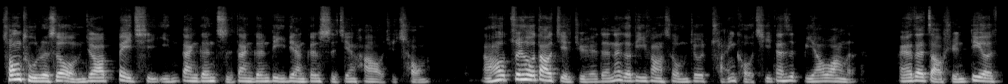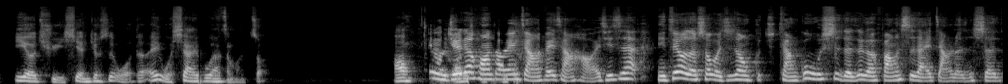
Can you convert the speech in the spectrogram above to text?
冲突的时候，我们就要备齐银弹、跟子弹、跟力量、跟时间，好好去冲。然后最后到解决的那个地方的时候，我们就喘一口气。但是不要忘了，还要再找寻第二第二曲线，就是我的哎，我下一步要怎么走？好，哎，我觉得黄导演讲的非常好。哎，其实你最后的收尾是用讲故事的这个方式来讲人生，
